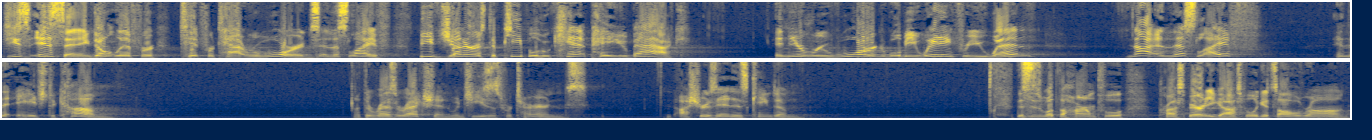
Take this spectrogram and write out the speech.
Jesus is saying, don't live for tit for tat rewards in this life. Be generous to people who can't pay you back. And your reward will be waiting for you when? Not in this life, in the age to come. At the resurrection, when Jesus returns and ushers in his kingdom. This is what the harmful prosperity gospel gets all wrong.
